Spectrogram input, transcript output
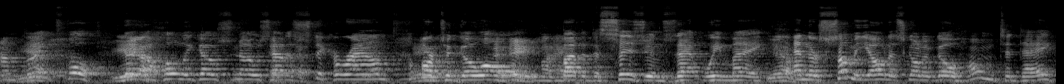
I'm thankful that the Holy Ghost knows how to stick around or to go on by the decisions that we make. Yeah. And there's some of y'all that's going to go home today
